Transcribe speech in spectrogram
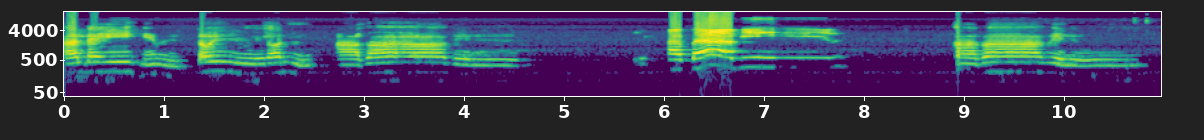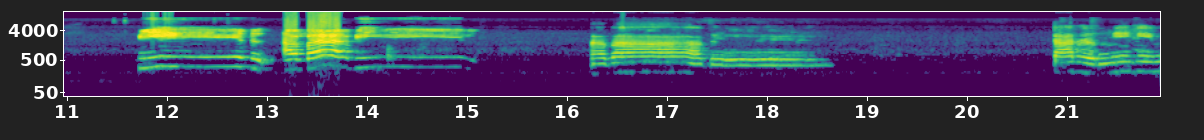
عليهم طيرا أبابيل أبابيل أبابيل بيل أبابيل أبابيل ترميهم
